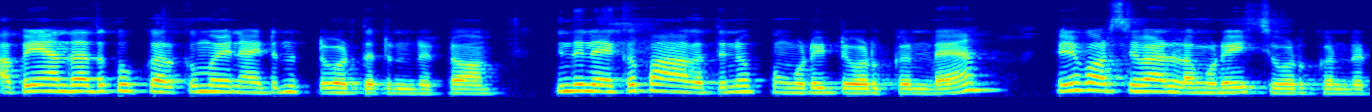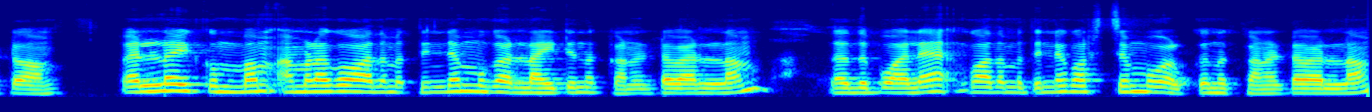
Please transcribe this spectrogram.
അപ്പൊ ഞാൻ അത് കുക്കർക്ക് മുഴുവനായിട്ട് ഇട്ട് കൊടുത്തിട്ടുണ്ട് കേട്ടോ. ഇതിലേക്ക് പാകത്തിന് ഉപ്പും കൂടി ഇട്ട് കൊടുക്കണ്ടേ. പിന്നെ കുറച്ച് വെള്ളം കൂടി ഒഴിച്ചു കൊടുക്കുന്നുണ്ട് കേട്ടോ. വെള്ളം ഒഴിക്കുമ്പം നമ്മളെ ഗോതമ്പത്തിന്റെ മുകളിലായിട്ട് നിൽക്കണം കേട്ടോ വെള്ളം. അതുപോലെ ഗോതമ്പത്തിന്റെ കുറച്ച് മുകൾക്ക് നിൽക്കണം കേട്ടോ വെള്ളം.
